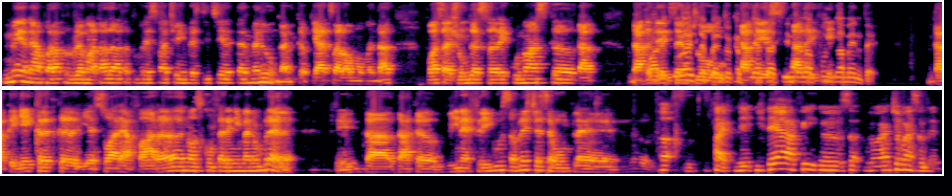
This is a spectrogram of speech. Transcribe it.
nu e neapărat problema ta dacă tu vrei să faci o investiție termen lung, adică piața la un moment dat poate să ajungă să recunoască dacă, dacă Va de recunoaște exemplu, pentru că dacă, piața e, ține la dacă, e, fundamente. dacă ei cred că e soare afară, nu o să cumpere nimeni umbrele. Știi? Dar dacă vine frigul, să vezi ce se umple. Stai, de, ideea ar fi, uh, să, ce vreau să întreb.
